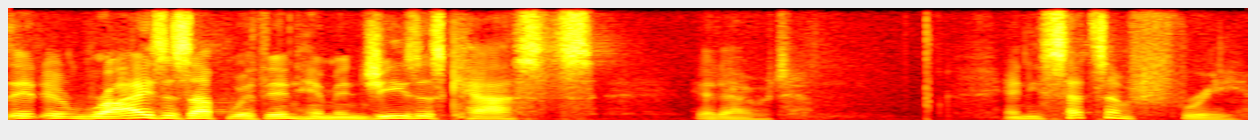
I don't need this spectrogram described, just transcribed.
it, it rises up within him, and Jesus casts it out and he sets him free.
